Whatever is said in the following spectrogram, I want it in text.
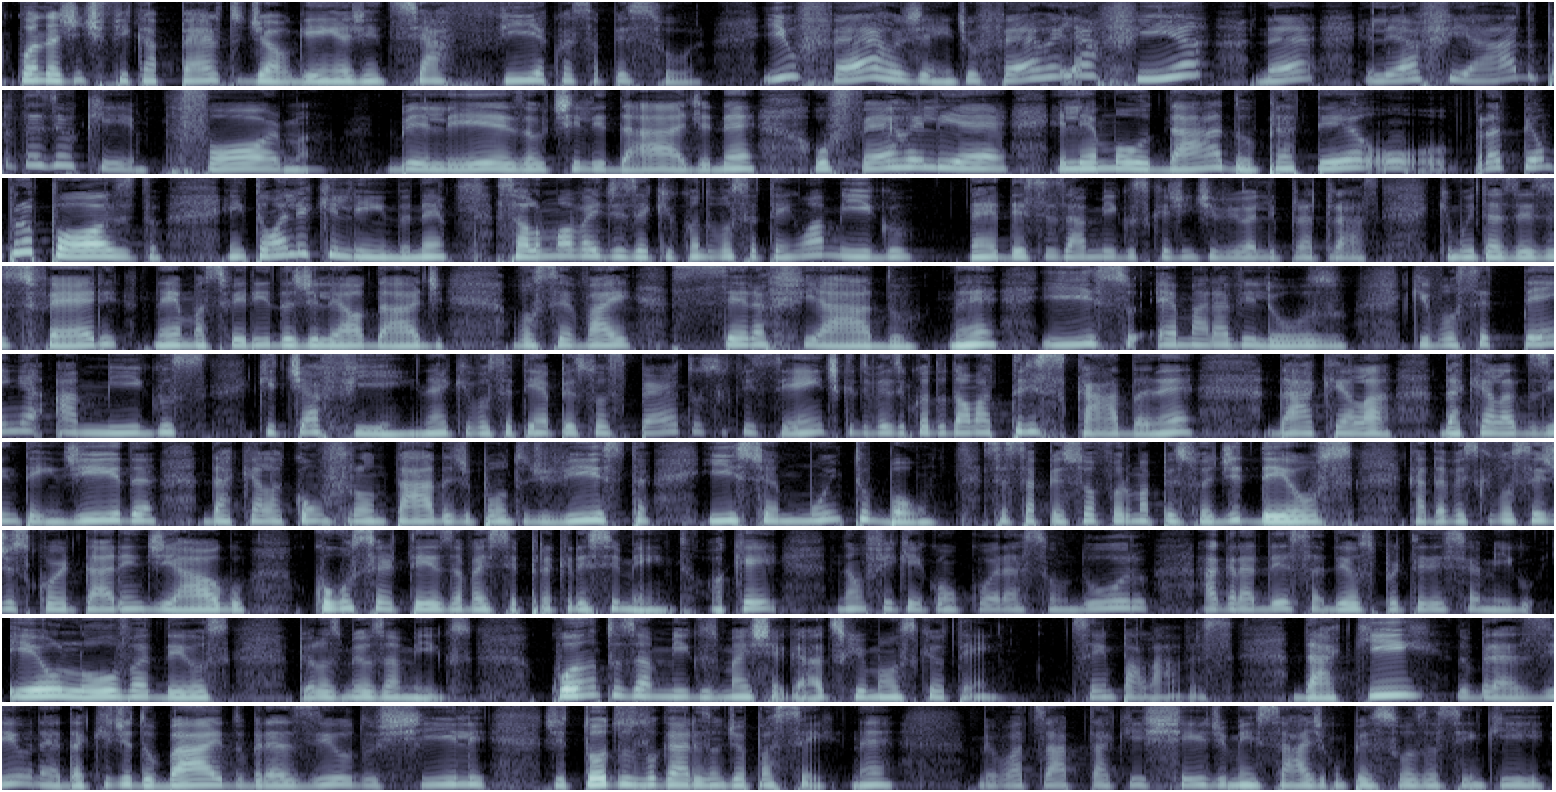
Quando a gente fica perto de alguém, a gente se afia com essa pessoa. E o ferro, gente, o ferro ele afia, né? Ele é afiado para trazer o quê? Forma, beleza, utilidade, né? O ferro ele é, ele é moldado para ter um, para ter um propósito. Então olha que lindo, né? Salomão vai dizer que quando você tem um amigo né, desses amigos que a gente viu ali para trás, que muitas vezes fere, né, umas feridas de lealdade, você vai ser afiado, né? E isso é maravilhoso, que você tenha amigos que te afiem, né? Que você tenha pessoas perto o suficiente que de vez em quando dá uma triscada, né? Dá aquela daquela desentendida, daquela confrontada de ponto de vista, e isso é muito bom. Se essa pessoa for uma pessoa de Deus, cada vez que vocês discordarem de algo, com certeza vai ser para crescimento, OK? Não fiquei com o coração duro. Agradeça a Deus por ter esse amigo. Eu louvo a Deus pelos meus amigos. Quantos amigos mais chegados que irmãos que eu tenho? Sem palavras. Daqui do Brasil, né? Daqui de Dubai, do Brasil, do Chile, de todos os lugares onde eu passei, né? Meu WhatsApp está aqui cheio de mensagem com pessoas assim que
